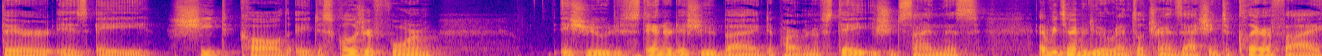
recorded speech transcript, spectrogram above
There is a sheet called a disclosure form issued, standard issued by Department of State. You should sign this every time you do a rental transaction to clarify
